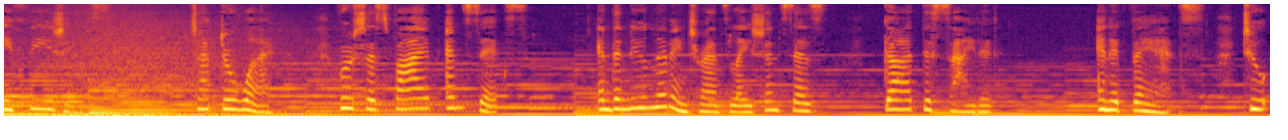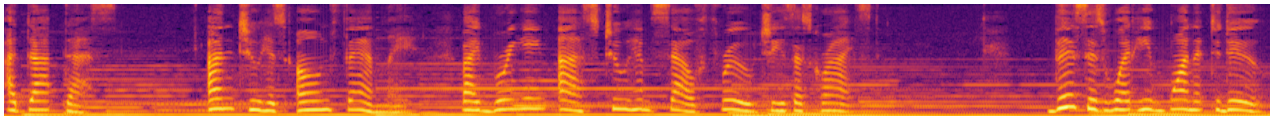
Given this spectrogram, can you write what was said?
Ephesians chapter 1, verses 5 and 6 in the New Living Translation says, God decided in advance to adopt us unto his own family by bringing us to himself through Jesus Christ. This is what he wanted to do,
